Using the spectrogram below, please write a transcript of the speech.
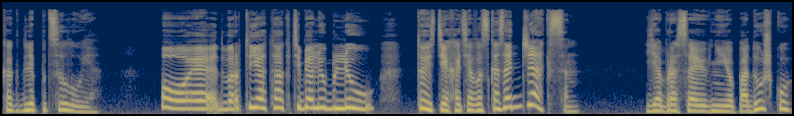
как для поцелуя. «О, Эдвард, я так тебя люблю!» То есть я хотела сказать Джексон. Я бросаю в нее подушку,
